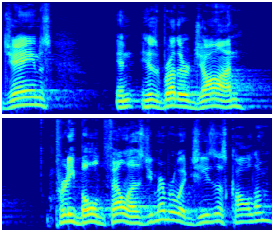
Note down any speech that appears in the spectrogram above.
James and his brother John, pretty bold fellas. Do you remember what Jesus called them?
